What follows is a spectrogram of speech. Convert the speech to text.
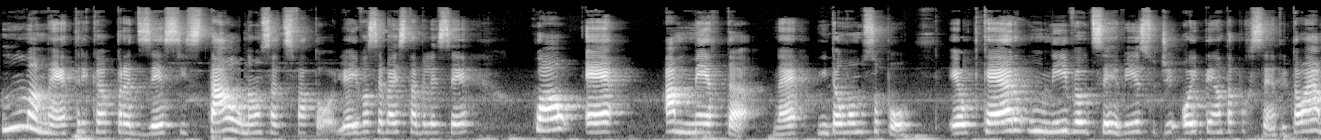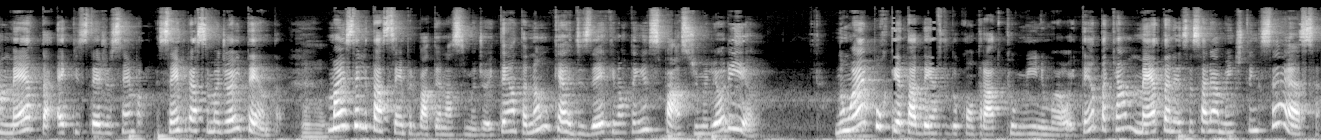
uma métrica para dizer se está ou não satisfatório. E aí você vai estabelecer qual é a meta, né? Então vamos supor, eu quero um nível de serviço de 80%. Então a meta é que esteja sempre, sempre acima de 80%. Uhum. Mas se ele está sempre batendo acima de 80%, não quer dizer que não tem espaço de melhoria. Não é porque está dentro do contrato que o mínimo é 80 que a meta necessariamente tem que ser essa.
